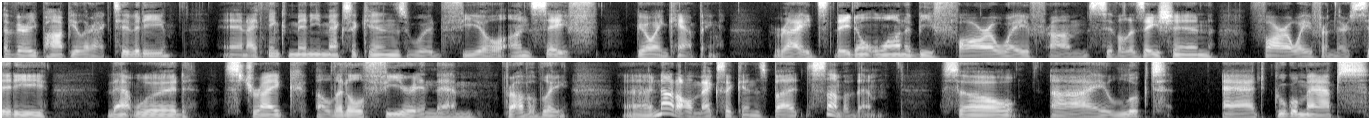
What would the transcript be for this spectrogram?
a very popular activity, and I think many Mexicans would feel unsafe going camping, right? They don't want to be far away from civilization, far away from their city. That would strike a little fear in them, probably. Uh, not all Mexicans, but some of them. So I looked at Google Maps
